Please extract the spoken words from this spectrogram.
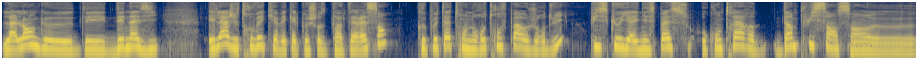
la langue des, des nazis. Et là, j'ai trouvé qu'il y avait quelque chose d'intéressant que peut-être on ne retrouve pas aujourd'hui, puisqu'il y a une espèce, au contraire, d'impuissance hein, euh,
